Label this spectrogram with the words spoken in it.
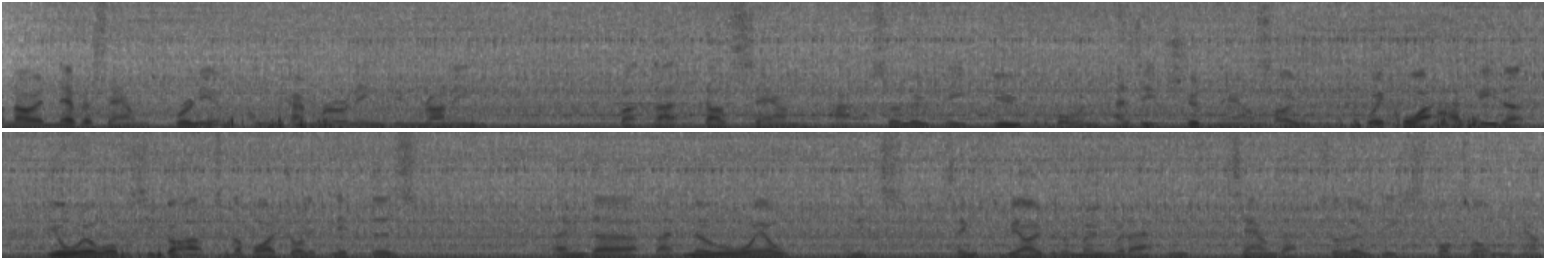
I know it never sounds brilliant on camera and engine running, but that does sound absolutely beautiful and as it should now. So we're quite happy that the oil obviously got up to the hydraulic lifters and uh, that new oil and it seems to be over the moon with that and sounds absolutely spot on now.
